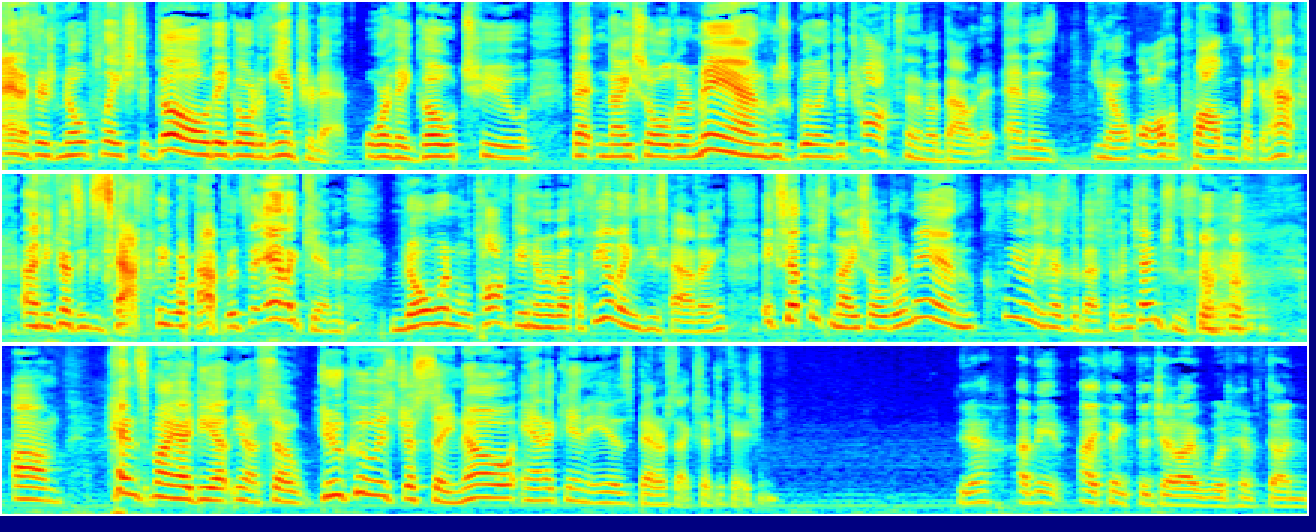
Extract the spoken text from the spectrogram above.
and if there's no place to go, they go to the internet or they go to that nice older man who's willing to talk to them about it and is you know all the problems that can happen. And I think that's exactly what happens to Anakin. No one will talk to him about the feelings he's having except this nice older man who clearly has the best of intentions for him. um, hence my idea, you know. So Dooku is just say no. Anakin is better sex education. Yeah, I mean, I think the Jedi would have done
